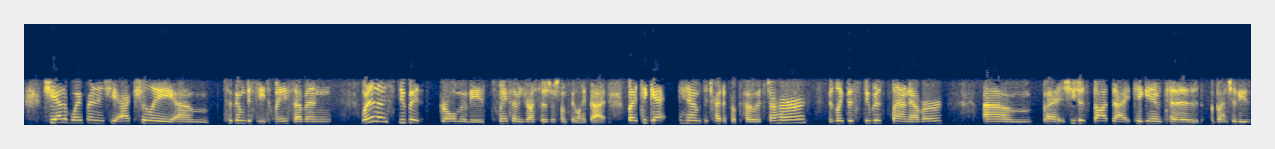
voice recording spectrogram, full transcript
she had a boyfriend, and she actually um, took him to see 27, one of those stupid girl movies, 27 Dresses or something like that. But to get him to try to propose to her, it was like the stupidest plan ever. Um, but she just thought that taking him to a bunch of these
